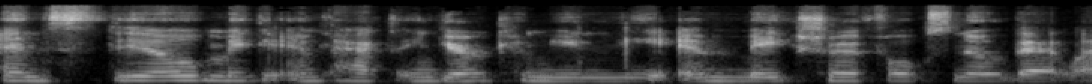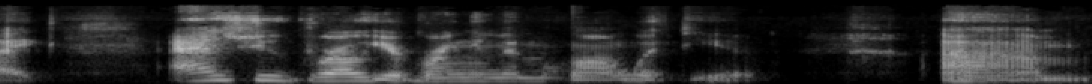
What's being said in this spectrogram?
and still make an impact in your community and make sure folks know that like as you grow you're bringing them along with you. Um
